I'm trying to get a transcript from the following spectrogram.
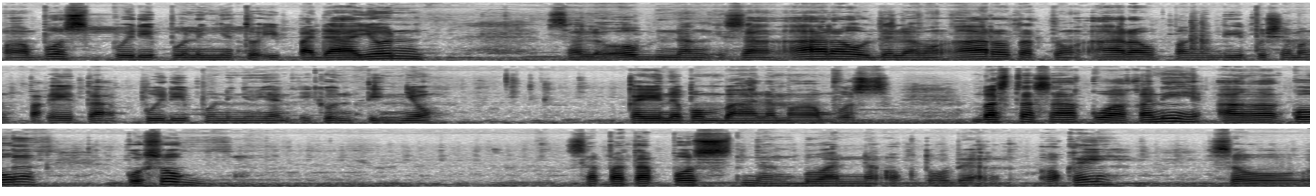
mga boss, pwede po ninyo to ipadayon sa loob ng isang araw, dalawang araw, tatlong araw, pang hindi po siya magpakita, pwede po ninyo yan i-continue. Kayo na pong bahala mga boss. Basta sa ako kani ang akong kusog sa patapos ng buwan ng October. Okay? So,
